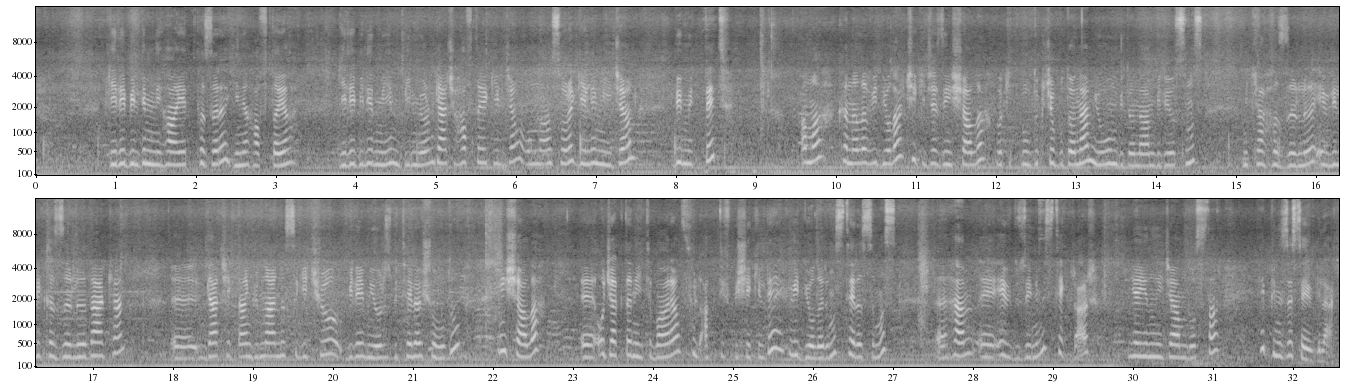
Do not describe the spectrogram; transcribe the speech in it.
Gelebildim nihayet pazara. Yine haftaya gelebilir miyim bilmiyorum. Gerçi haftaya geleceğim. Ondan sonra gelemeyeceğim. Bir müddet. Ama kanala videolar çekeceğiz inşallah. Vakit buldukça bu dönem yoğun bir dönem biliyorsunuz. Nikah hazırlığı, evlilik hazırlığı derken e, gerçekten günler nasıl geçiyor bilemiyoruz. Bir telaş oldu. İnşallah e, Ocak'tan itibaren full aktif bir şekilde videolarımız, terasımız e, hem e, ev düzenimiz tekrar yayınlayacağım dostlar. Hepinize sevgiler.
